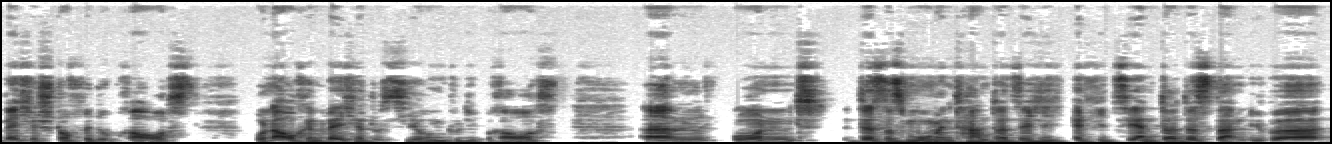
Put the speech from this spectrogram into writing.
welche Stoffe du brauchst und auch in welcher Dosierung du die brauchst. Ähm, und das ist momentan tatsächlich effizienter, das dann über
